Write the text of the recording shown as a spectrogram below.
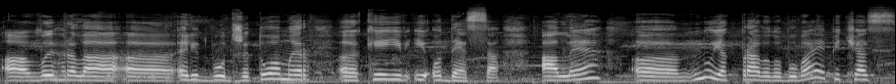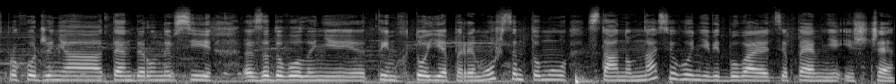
А, Виграла е, Елітбуд Житомир, е, Київ і Одеса. Але е, ну як правило буває під час проходження тендеру, не всі е, задоволені тим, хто є переможцем. Тому станом на сьогодні відбуваються певні іще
